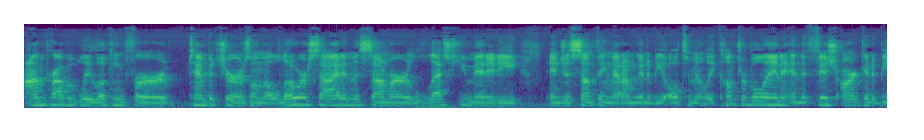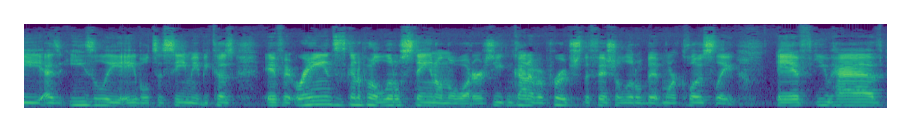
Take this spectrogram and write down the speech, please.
I'm probably looking for temperatures on the lower side in the summer, less humidity, and just something that I'm going to be ultimately comfortable in. And the fish aren't going to be as easily able to see me because if it rains, it's going to put a little stain on the water. So you can kind of approach the fish a little bit more closely. If you have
